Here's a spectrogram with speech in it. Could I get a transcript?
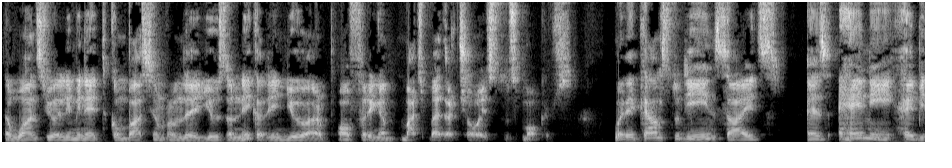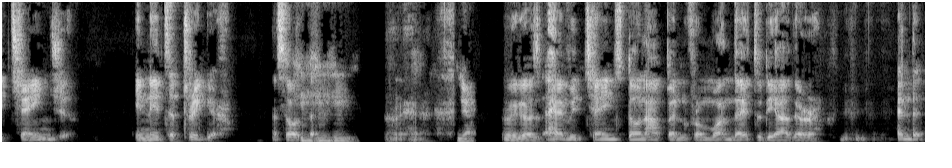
that once you eliminate combustion from the use of nicotine, you are offering a much better choice to smokers. When it comes to the insights, as any habit change, it needs a trigger. So, that, mm-hmm. yeah, because habit change don't happen from one day to the other, and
